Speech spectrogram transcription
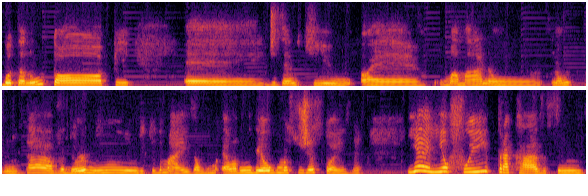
botando um top é, dizendo que o, é, o mamá não não não estava dormindo e tudo mais. Alguma, ela me deu algumas sugestões, né? E aí eu fui para casa assim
